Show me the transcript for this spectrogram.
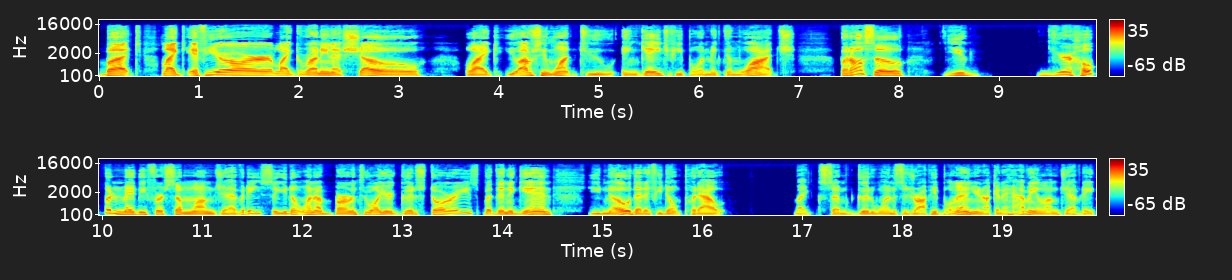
But like, if you're like running a show, like you obviously want to engage people and make them watch, but also you you're hoping maybe for some longevity, so you don't want to burn through all your good stories. But then again, you know that if you don't put out like some good ones to draw people in, you're not going to have any longevity.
